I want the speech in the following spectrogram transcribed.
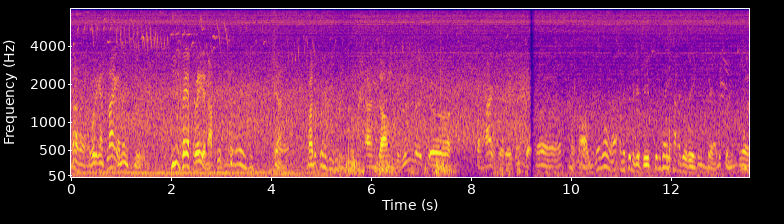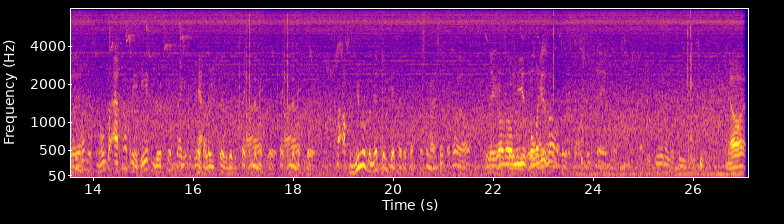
die regen, dan word ik aan het leggen. en Vier, vijf regen. Ja, maar dat kon ik niet doen. En dan gewoonlijk uh, van hagen voor. Nou, dat is wel, hè. En dan kun je geen zeep kunnen ik ga door rekenen bij. Dat kunnen. Hond echt nog reageren, dus ik ik blijf alleen dus ik zeg hem niet. Maar als er niemand de mist in gaat, heb ik dat. Dat is wel is dan. Ja,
